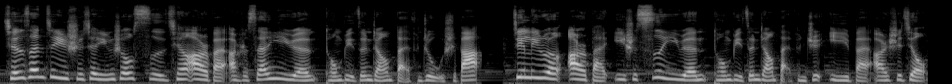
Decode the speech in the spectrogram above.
前三季实现营收四千二百二十三亿元，同比增长百分之五十八，净利润二百一十四亿元，同比增长百分之一百二十九。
